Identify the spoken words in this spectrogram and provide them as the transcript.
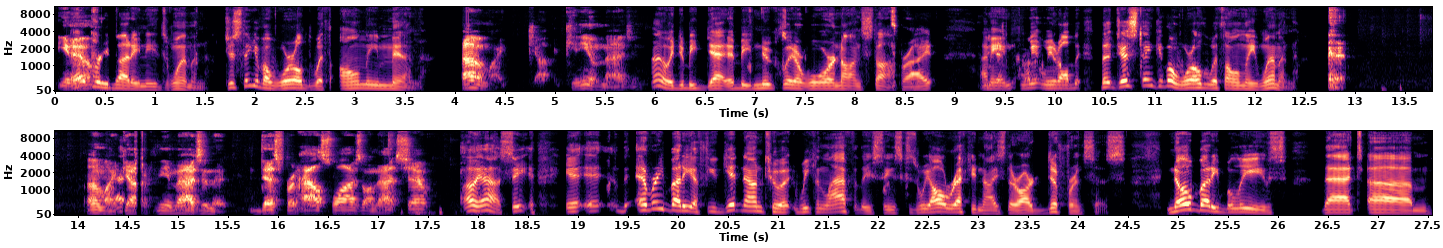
You know? Everybody needs women. Just think of a world with only men. oh my god, can you imagine? Oh, it'd be dead. It'd be nuclear war nonstop, right? I Yeah. mean, we, we would all be, but just think of a world with only women. Oh my god, can you imagine that? desperate housewives on that show? Oh yeah, see, it, it, everybody. If you get down to it, we can laugh at these things because we all recognize there are differences. Nobody believes that um,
